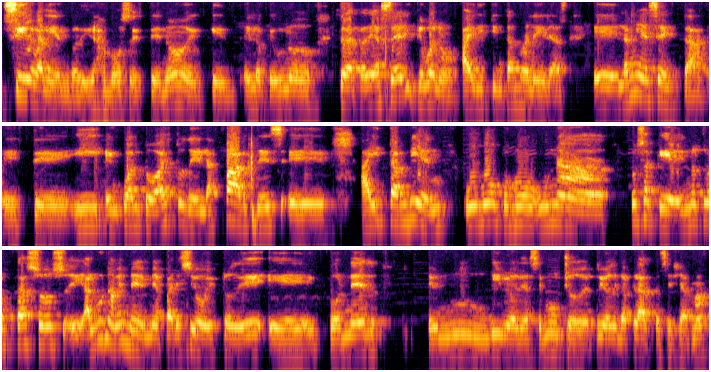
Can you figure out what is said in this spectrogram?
sigue valiendo, digamos, este, ¿no? que es lo que uno trata de hacer y que, bueno, hay distintas maneras. La mía es esta, este, y en cuanto a esto de las partes, ahí también hubo como una cosa que en otros casos, eh, alguna vez me, apareció esto de eh, poner en un libro de hace mucho, de Río de la Plata se llama,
